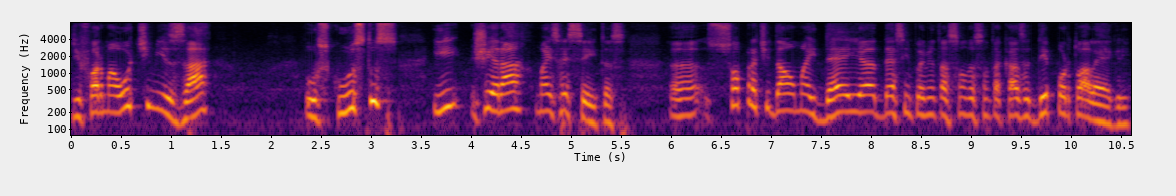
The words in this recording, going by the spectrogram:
de forma a otimizar os custos e gerar mais receitas. Uh, só para te dar uma ideia dessa implementação da Santa Casa de Porto Alegre,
